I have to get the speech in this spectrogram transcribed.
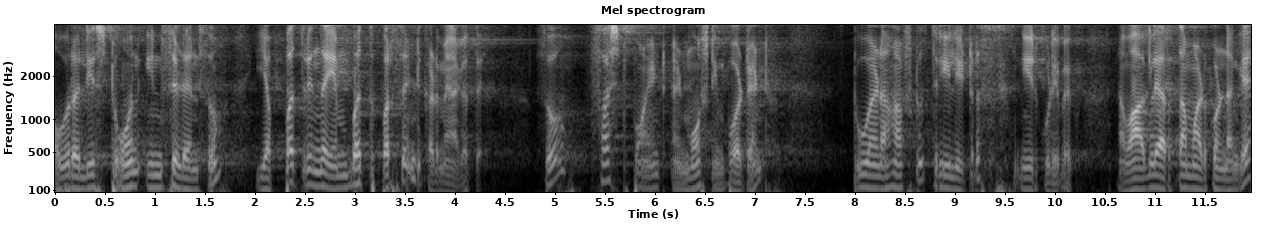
ಅವರಲ್ಲಿ ಸ್ಟೋನ್ ಇನ್ಸಿಡೆನ್ಸು ಎಪ್ಪತ್ತರಿಂದ ಎಂಬತ್ತು ಪರ್ಸೆಂಟ್ ಕಡಿಮೆ ಆಗುತ್ತೆ. So first point and most important two and half to three litres ನೀರು ಕುಡಿಬೇಕು. ನಾವು ಆಗಲೇ ಅರ್ಥ ಮಾಡ್ಕೊಂಡಂಗೆ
